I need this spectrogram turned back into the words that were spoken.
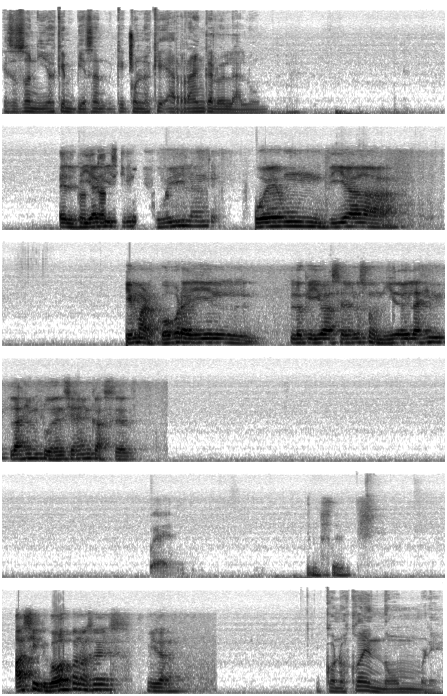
esos sonidos que empiezan, que, con los que arranca lo del álbum? El día que hicimos Wheeland fue un día que marcó por ahí el- lo que iba a ser el sonido y las, las influencias en cassette. Bueno, no sé. Acid Ghost, ¿conoces? Mira, Conozco de nombre,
